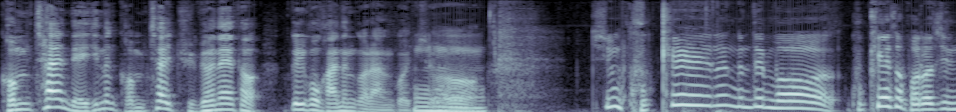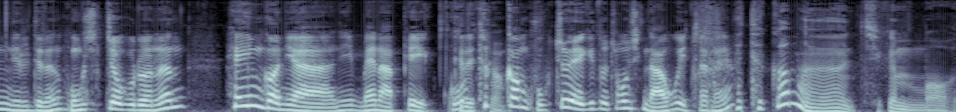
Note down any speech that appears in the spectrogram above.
검찰 내지는 검찰 주변에서 끌고 가는 거란 거죠. 음. 지금 국회는 근데 뭐 국회에서 벌어지는 일들은 공식적으로는 해임 건의안이 맨 앞에 있고 그렇죠. 특검 국조 얘기도 조금씩 나오고 있잖아요. 특검은 지금 뭐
